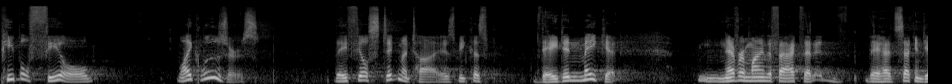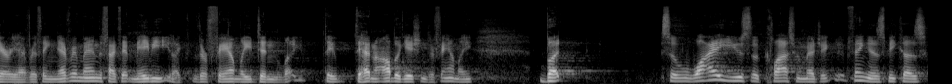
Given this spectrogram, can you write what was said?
people feel like losers. They feel stigmatized because they didn't make it. Never mind the fact that they had secondary everything. Never mind the fact that maybe like their family didn't like they, they had an obligation to their family. But so why I use the classroom magic thing is because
